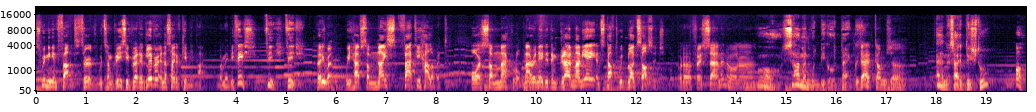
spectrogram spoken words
swimming in fat, served with some greasy breaded liver and a side of kidney pie. Or maybe fish. Fish, fish. Very well. We have some nice, fatty halibut. Or some mackerel, marinated in Grand Marnier and stuffed with blood sausage. Or a fresh salmon, or a... Oh, salmon would be good, thanks. With that comes, uh... And a side dish too? Oh,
